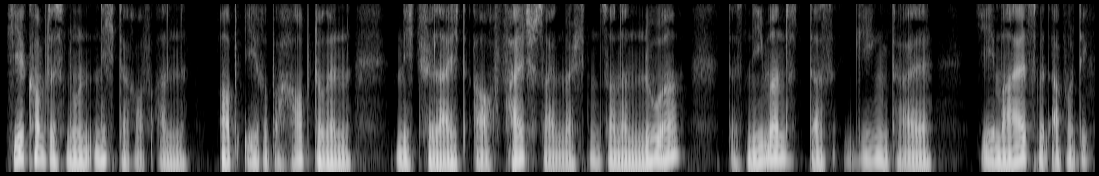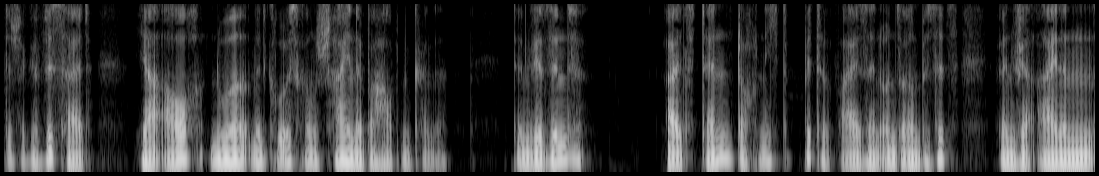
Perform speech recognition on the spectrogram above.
Hier kommt es nun nicht darauf an, ob ihre Behauptungen nicht vielleicht auch falsch sein möchten, sondern nur, dass niemand das Gegenteil jemals mit apodiktischer Gewissheit, ja auch nur mit größerem Scheine behaupten könne. Denn wir sind als denn doch nicht bitteweise in unserem Besitz, wenn wir einen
